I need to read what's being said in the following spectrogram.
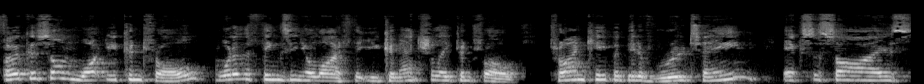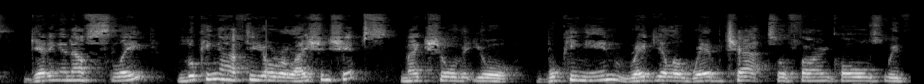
Focus on what you control. What are the things in your life that you can actually control? Try and keep a bit of routine, exercise, getting enough sleep, looking after your relationships. Make sure that you're booking in regular web chats or phone calls with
